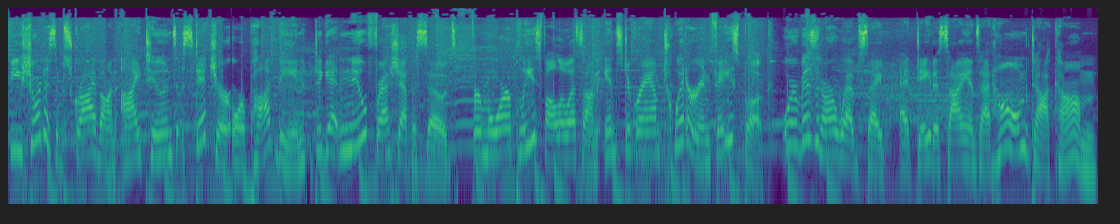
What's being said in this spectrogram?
Be sure to subscribe on iTunes, Stitcher, or Podbean to get new fresh episodes. For more, please follow us on Instagram, Twitter, and Facebook, or visit our website at datascienceathome.com.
